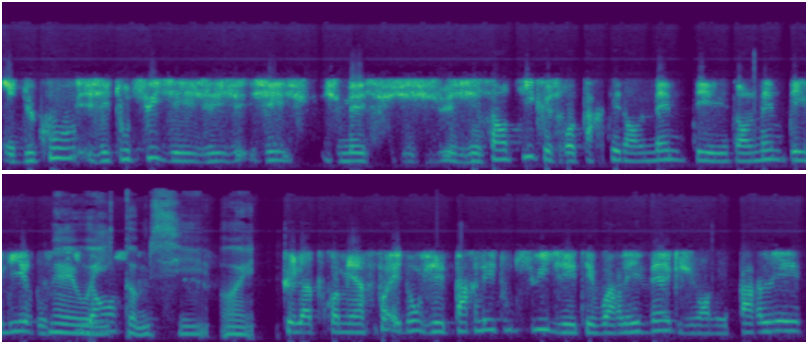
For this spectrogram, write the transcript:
Et du coup, j'ai tout de suite, j'ai senti que je repartais dans le même, dans le même délire de Mais silence oui, comme si, oui. que la première fois. Et donc, j'ai parlé tout de suite. J'ai été voir l'évêque, je lui en ai parlé.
